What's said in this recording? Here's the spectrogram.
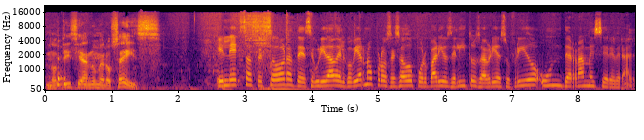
Noticia número 6. El ex asesor de seguridad del gobierno, procesado por varios delitos, habría sufrido un derrame cerebral.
